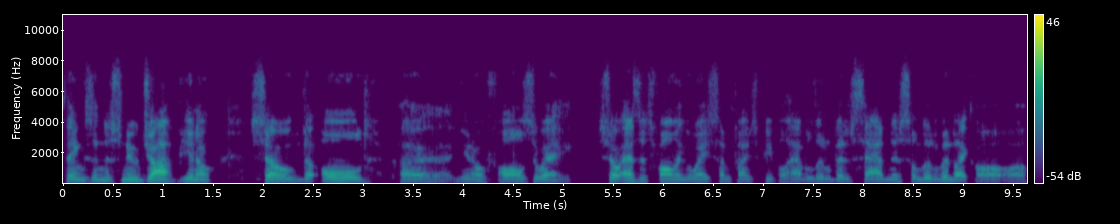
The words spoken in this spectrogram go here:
things in this new job. You know, so the old, uh, you know, falls away. So as it's falling away, sometimes people have a little bit of sadness, a little bit like, oh,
